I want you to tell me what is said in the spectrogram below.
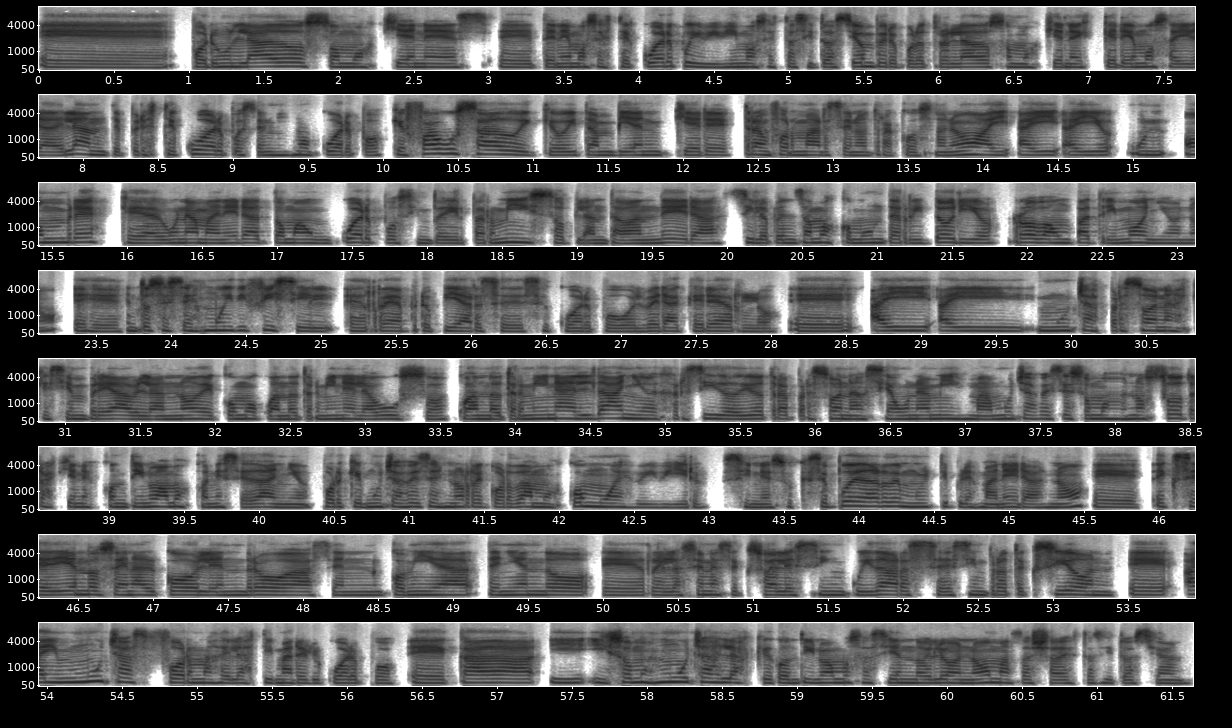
eh, por un lado somos quienes eh, tenemos este cuerpo y vivimos esta situación, pero por otro lado somos quienes queremos salir adelante, pero este cuerpo es el mismo cuerpo que fue abusado y que hoy también quiere transformarse en otra cosa, ¿no? Hay, hay, hay un hombre que de alguna manera toma un cuerpo sin pedir permiso, planta bandera, si lo pensamos como un territorio, roba un patio ¿no? Eh, entonces es muy difícil eh, reapropiarse de ese cuerpo, volver a quererlo. Eh, hay, hay muchas personas que siempre hablan, ¿no? De cómo cuando termina el abuso, cuando termina el daño ejercido de otra persona hacia una misma, muchas veces somos nosotras quienes continuamos con ese daño, porque muchas veces no recordamos cómo es vivir sin eso, que se puede dar de múltiples maneras, ¿no? excediéndose en alcohol, en drogas, en comida, teniendo relaciones sexuales sin cuidarse, sin protección. Eh, hay muchas formas de lastimar el cuerpo eh, cada, y, y somos muchas las que continuamos haciéndolo, ¿no? Más allá de esta situación.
